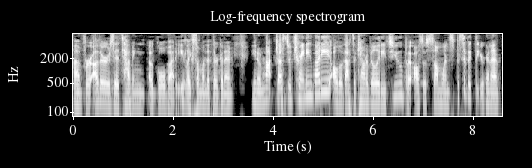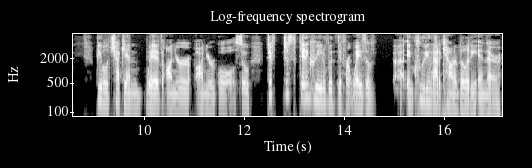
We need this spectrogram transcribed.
Um, for others, it's having a goal buddy, like someone that they're going to, you know, not just a training buddy, although that's accountability too, but also someone specific that you're going to be able to check in with on your on your goals. So diff- just getting creative with different ways of uh, including that accountability in there.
